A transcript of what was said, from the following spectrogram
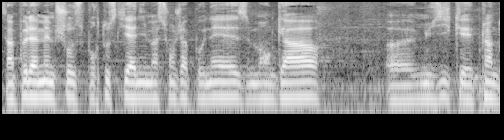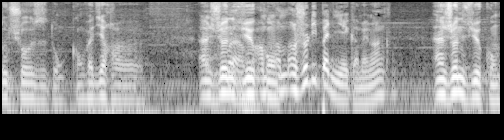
c'est un peu la même chose pour tout ce qui est animation japonaise, manga, euh, musique et plein d'autres choses. Donc on va dire euh, un jeune Voilà, vieux un, con. un- un joli panier quand même. hein. Un jeune vieux con.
